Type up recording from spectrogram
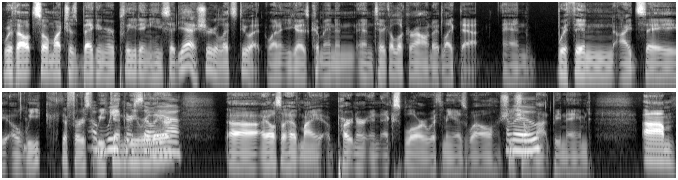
without so much as begging or pleading, he said, Yeah, sure, let's do it. Why don't you guys come in and, and take a look around? I'd like that. And within, I'd say, a week, the first A weekend week we were so, there, yeah. uh, I also have my partner in Explore with me as well. She Hello. shall not be named. Um,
